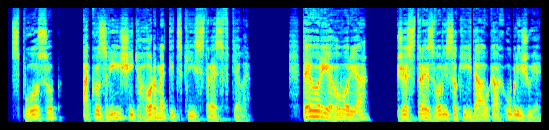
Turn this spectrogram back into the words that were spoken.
Spôsob, ako zvýšiť hormetický stres v tele. Teórie hovoria, že stres vo vysokých dávkach ubližuje,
